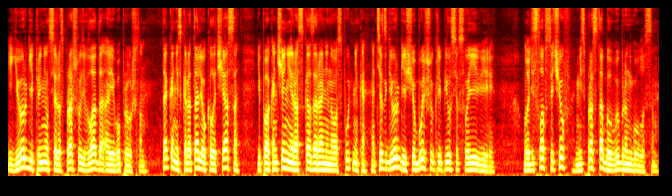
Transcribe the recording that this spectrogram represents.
И Георгий принялся расспрашивать Влада о его прошлом. Так они скоротали около часа, и по окончании рассказа раненого спутника отец Георгий еще больше укрепился в своей вере. Владислав Сычев неспроста был выбран голосом.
